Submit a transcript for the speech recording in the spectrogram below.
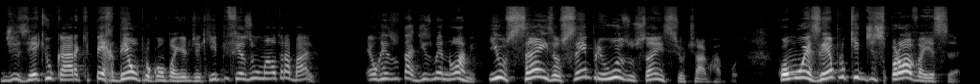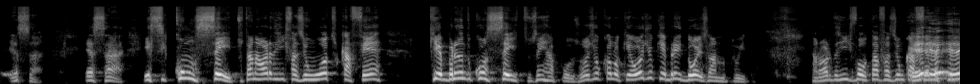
dizer que o cara que perdeu para o companheiro de equipe fez um mau trabalho. É um resultadismo enorme. E o Sainz, eu sempre uso o Sainz, seu Thiago Raposo, como exemplo que desprova essa, essa, essa, esse conceito. Está na hora de a gente fazer um outro café quebrando conceitos, hein, Raposo? Hoje eu coloquei, hoje eu quebrei dois lá no Twitter. Tá na hora da gente voltar a fazer um café. Eu, eu,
